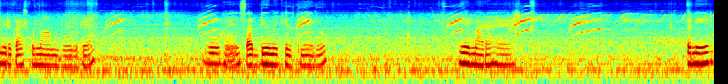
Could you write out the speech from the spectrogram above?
मेरे का इसको नाम भूल गया। वो हैं, सर्दियों में खिलती हैं जो ये हमारा है पनीर। पनीर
